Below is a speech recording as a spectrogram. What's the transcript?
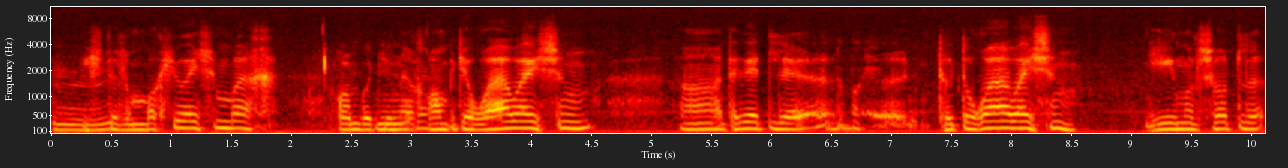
Иштулан багш байсан байх. Гомбож гомбож байсан. Аа тэгээд л төдөгөө байсан. Ийм л судал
